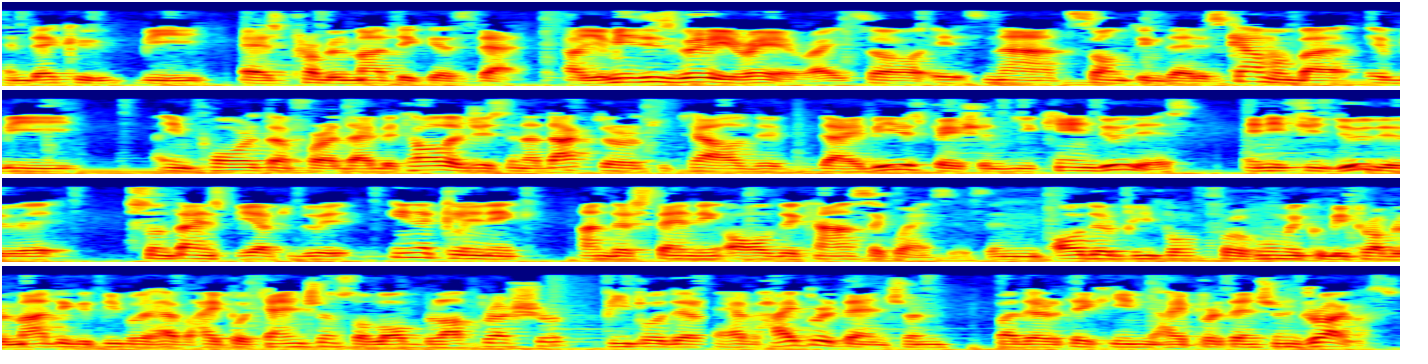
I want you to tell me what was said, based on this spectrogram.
and that could be as problematic as that. Uh, I mean, this is very rare, right? So it's not something that is common, but it'd be important for a diabetologist and a doctor to tell the diabetes patient, you can't do this. And if you do do it, sometimes you have to do it in a clinic, understanding all the consequences. And other people for whom it could be problematic, people have hypotension, so low blood pressure, people that have hypertension, but they're taking hypertension drugs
